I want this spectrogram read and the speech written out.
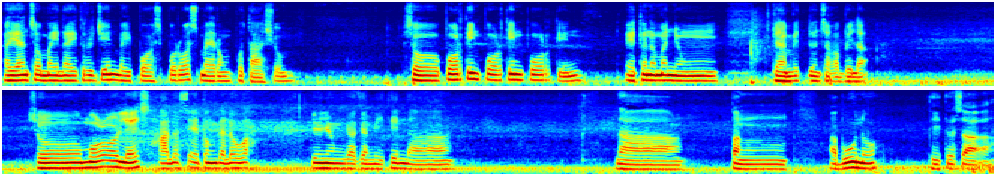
Ayan, so may nitrogen, may phosphorus, mayroong potassium. So, 14, 14, 14. Ito naman yung gamit doon sa kabila. So, more or less, halos itong dalawa. Yun yung gagamitin na na pang abuno dito sa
